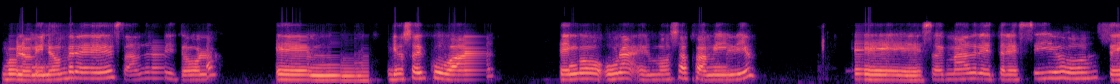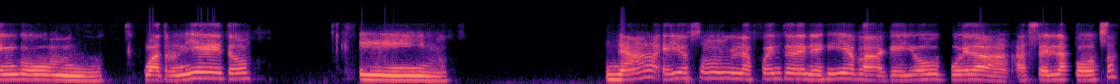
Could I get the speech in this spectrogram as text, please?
Bueno, mi nombre es Sandra Ritola. Em, yo soy cubana, tengo una hermosa familia. Eh, soy madre de tres hijos, tengo mm, cuatro nietos y nada, ellos son la fuente de energía para que yo pueda hacer las cosas.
